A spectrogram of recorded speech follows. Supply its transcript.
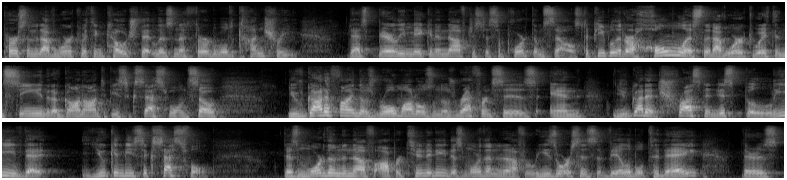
person that I've worked with and coached that lives in a third world country that's barely making enough just to support themselves, to people that are homeless that I've worked with and seen that have gone on to be successful. And so You've got to find those role models and those references, and you've got to trust and just believe that you can be successful. There's more than enough opportunity, there's more than enough resources available today. There's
